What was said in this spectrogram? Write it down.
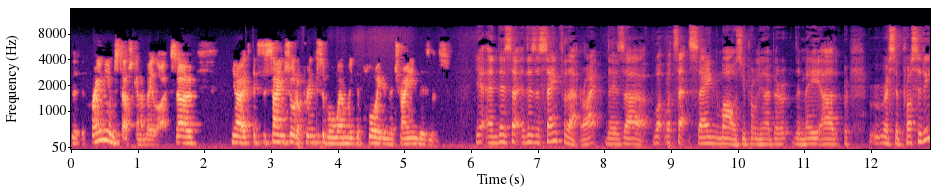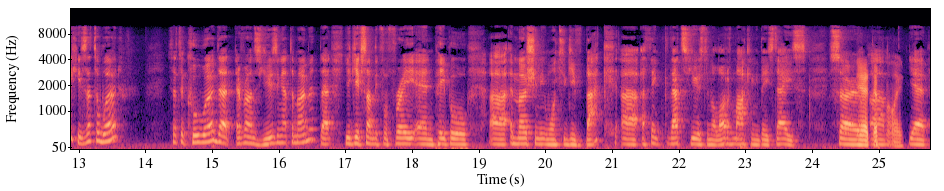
the, the premium stuff's going to be like. So, you know, it's, the same sort of principle when we deploy it in the training business. Yeah, and there's a there's a saying for that, right? There's uh what what's that saying, Miles? You probably know better than me. Uh, reciprocity is that the word? Is that a cool word that everyone's using at the moment? That you give something for free and people uh, emotionally want to give back. Uh, I think that's used in a lot of marketing these days. So yeah, definitely. Um, yeah,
